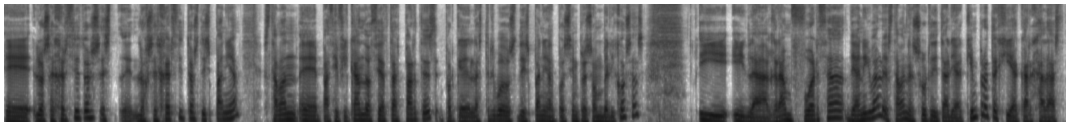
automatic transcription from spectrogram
Eh, los, ejércitos, eh, los ejércitos de Hispania estaban pacificando ciertas partes, porque las tribus de Hispania pues, siempre son belicosas, y, y, la gran fuerza de Aníbal estaba en el sur de Italia. ¿Quién protegía Carhadast?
